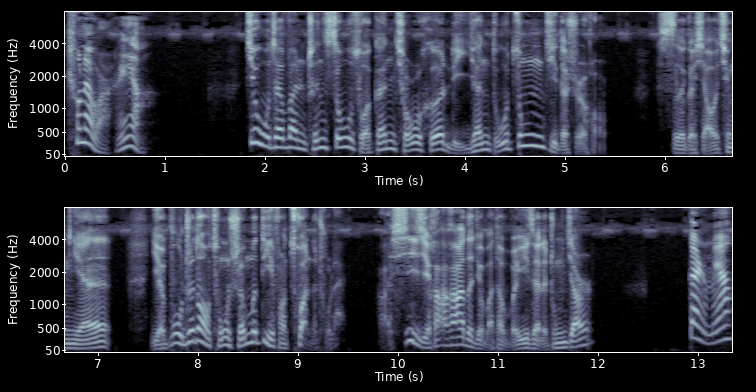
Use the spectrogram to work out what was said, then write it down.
出来玩呀？就在万晨搜索甘球和李延独踪迹的时候，四个小青年。也不知道从什么地方窜了出来，啊，嘻嘻哈哈的就把他围在了中间干什么呀？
